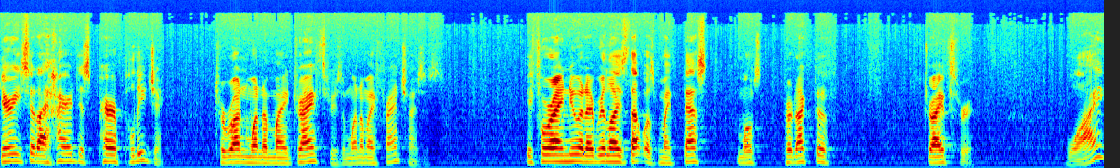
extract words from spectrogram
Gary said, I hired this paraplegic to run one of my drive throughs in one of my franchises. Before I knew it, I realized that was my best, most productive drive through. Why?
